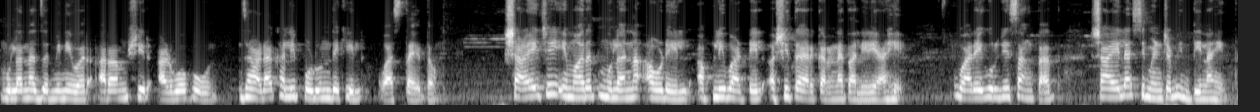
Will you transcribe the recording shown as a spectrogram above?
मुलांना जमिनीवर आरामशीर आडवं होऊन झाडाखाली पडून देखील वाचता येतं. शाळेची इमारत मुलांना आवडेल आपली वाटेल अशी तयार करण्यात आलेली आहे. वारे गुरुजी सांगतात शाळेला सिमेंटच्या भिंती नाहीत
